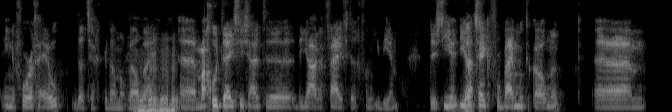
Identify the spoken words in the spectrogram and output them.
in de vorige eeuw. Dat zeg ik er dan nog wel bij. uh, maar goed, deze is uit de, de jaren 50 van IBM. Dus die, die had zeker voorbij moeten komen. Um,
